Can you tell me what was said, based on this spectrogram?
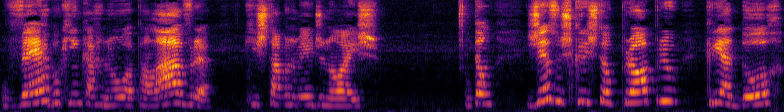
o verbo que encarnou, a palavra que estava no meio de nós. Então, Jesus Cristo é o próprio criador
